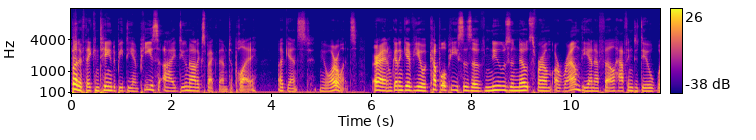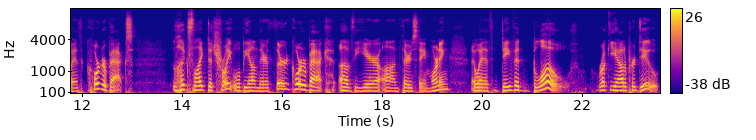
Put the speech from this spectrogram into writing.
But if they continue to be DNPs, I do not expect them to play against New Orleans. All right, I'm going to give you a couple pieces of news and notes from around the NFL having to do with quarterbacks looks like Detroit will be on their third quarterback of the year on Thursday morning with David Blough, rookie out of Purdue,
